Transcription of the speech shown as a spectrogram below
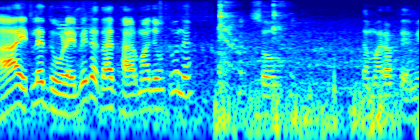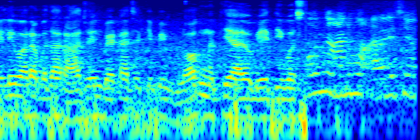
હા એટલે ધોળાઈ બેટા તારે થારમાં જવું તું ને. સો તમારા ફેમિલીવાળા બધા રાહ જોઈને બેઠા છે કે ભાઈ વ્લોગ નથી આવ્યો બે દિવસ. છે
